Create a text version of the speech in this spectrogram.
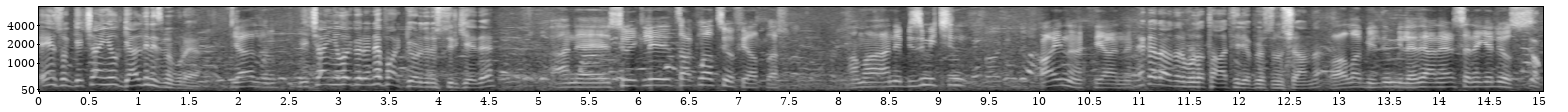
En son geçen yıl geldiniz mi buraya? Geldim. Geçen yıla göre ne fark gördünüz Türkiye'de? Hani sürekli takla atıyor fiyatlar. Ama hani bizim için aynı yani. Ne kadardır burada tatil yapıyorsunuz şu anda? Vallahi bildim bileli yani her sene geliyoruz. Yok.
